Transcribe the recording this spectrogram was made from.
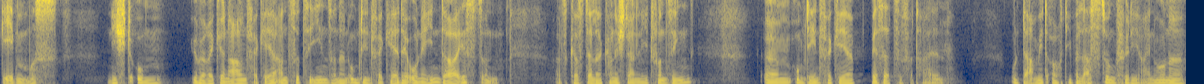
geben muss. Nicht um überregionalen Verkehr anzuziehen, sondern um den Verkehr, der ohnehin da ist. Und als Casteller kann ich da ein Lied von singen, ähm, um den Verkehr besser zu verteilen und damit auch die Belastung für die Einwohner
